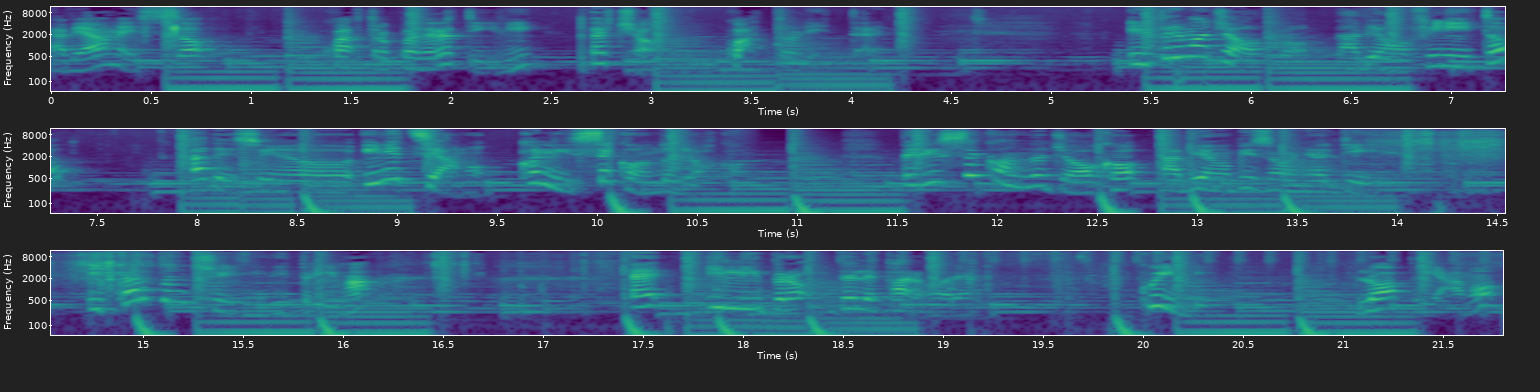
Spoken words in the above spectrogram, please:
Abbiamo messo 4 quadratini, perciò 4 lettere. Il primo gioco l'abbiamo finito, adesso iniziamo con il secondo gioco. Per il secondo gioco abbiamo bisogno di i cartoncini di prima e il libro delle parole. Quindi lo apriamo.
